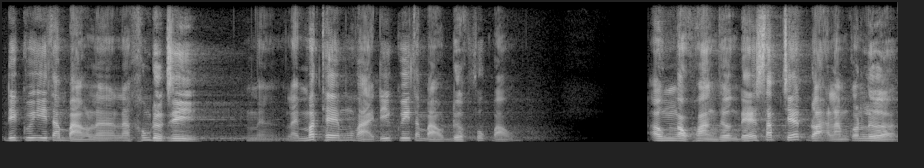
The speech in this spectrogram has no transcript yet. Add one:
đi quy y tam bảo là, là không được gì lại mất thêm không phải. Đi quy tam bảo được phúc báu. Ông ngọc hoàng thượng đế sắp chết đọa làm con lừa.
